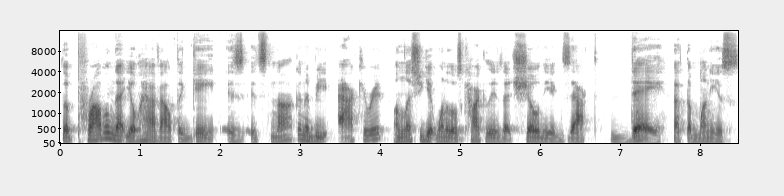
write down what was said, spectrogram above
the problem that you'll have out the gate is it's not going to be accurate unless you get one of those calculators that show the exact day that the money is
